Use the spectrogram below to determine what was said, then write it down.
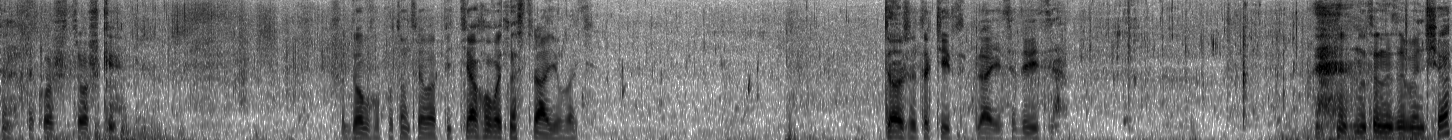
Це також трошки довго потім треба підтягувати, настраювати. Теж такий цепляється, дивіться. Ну це не завенчак.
